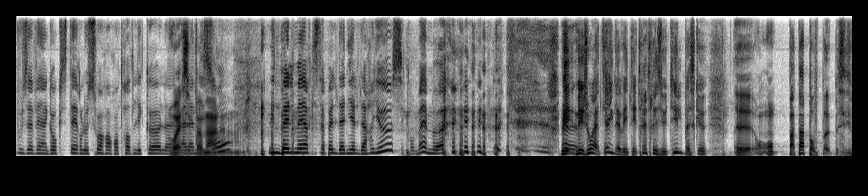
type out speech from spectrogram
vous avez un gangster le soir en rentrant de l'école à la maison, hein. une belle-mère qui s'appelle Daniel Darieux, c'est quand même... Euh, mais, mais Joatia, il avait été très très utile parce que euh, on, papa, c'est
